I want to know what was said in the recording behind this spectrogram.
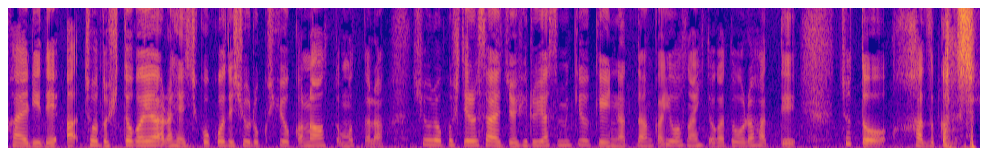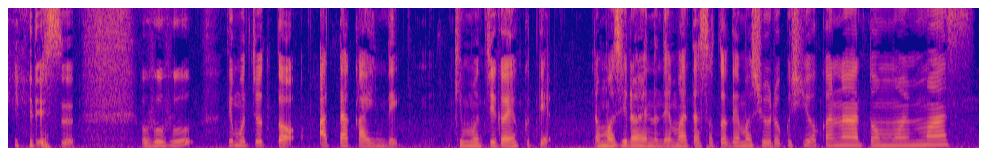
帰りで、あ、ちょうど人がやらへんし、ここで収録しようかなと思ったら、収録してる最中、昼休み休憩になったんか、ようさん人が通らはって、ちょっと恥ずかしいです。うふふ。でもちょっとあったかいんで気持ちが良くて面白いのでまた外でも収録しようかなと思います。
